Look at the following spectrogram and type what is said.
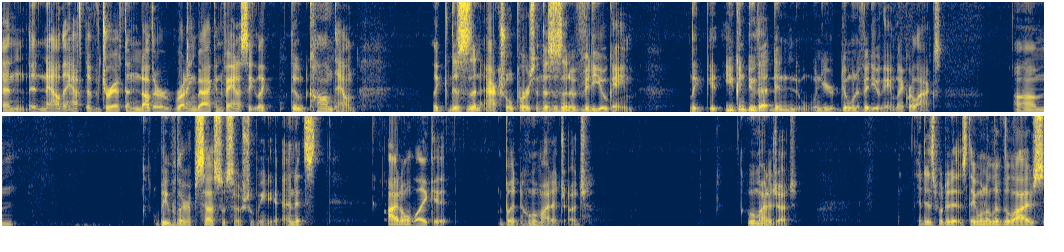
and and now they have to draft another running back in fantasy. Like, dude, calm down. Like, this is an actual person. This isn't a video game. Like, it, you can do that in, when you're doing a video game. Like, relax. Um, people are obsessed with social media, and it's. I don't like it, but who am I to judge? Who am I to judge? It is what it is. They want to live their lives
